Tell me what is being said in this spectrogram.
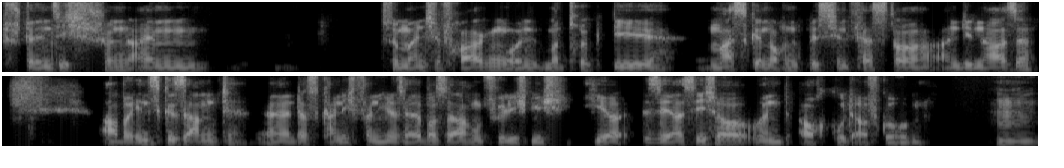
stellen sich schon einem so manche Fragen und man drückt die Maske noch ein bisschen fester an die Nase. Aber insgesamt, äh, das kann ich von mir selber sagen, fühle ich mich hier sehr sicher und auch gut aufgehoben. Hm.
